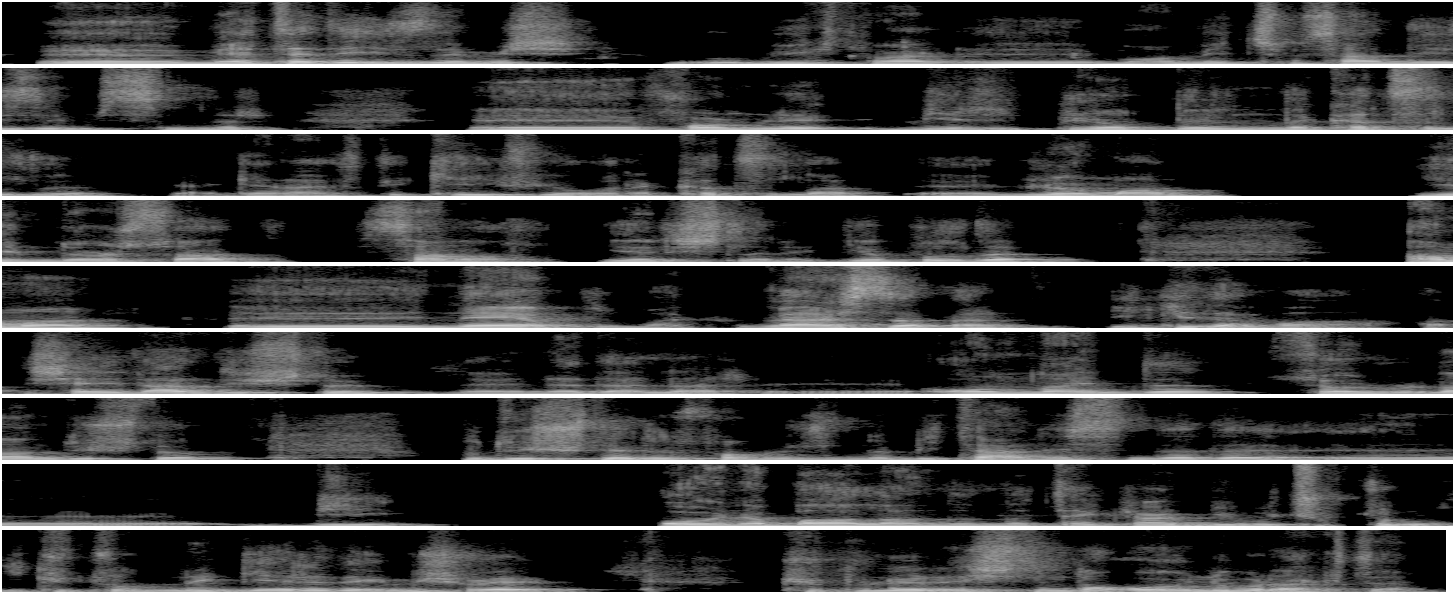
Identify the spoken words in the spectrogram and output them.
Ee, Mete de izlemiş. Büyük ihtimal e, Muhammedciğim sen de izlemişsindir. E, Formula 1 pilotlarının da katıldığı, yani genellikle keyfi olarak katılan e, Le Mans 24 saat sanal yarışları yapıldı. Ama e, ne yapılmak? Verstappen iki defa şeyden düştü. E, ne derler? E, online'dı. Server'dan düştü. Bu düşüşlerin sonucunda bir tanesinde de e, bir oyuna bağlandığında tekrar bir buçuk tur, iki tur ne gerideymiş ve küfürler eşliğinde oyunu bıraktı.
